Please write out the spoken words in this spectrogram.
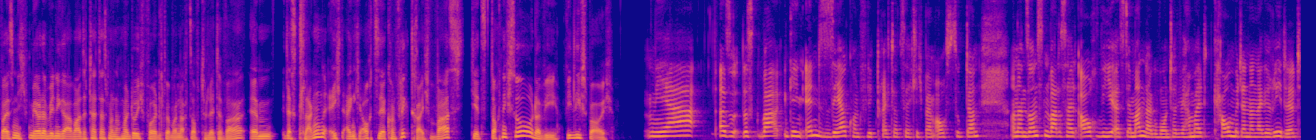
weiß nicht, mehr oder weniger erwartet hat, dass man nochmal durchfeudelt, wenn man nachts auf Toilette war. Ähm, das klang echt eigentlich auch sehr konfliktreich. War es jetzt doch nicht so oder wie? Wie lief es bei euch? Ja, also das war gegen Ende sehr konfliktreich tatsächlich beim Auszug dann. Und ansonsten war das halt auch wie als der Mann da gewohnt hat. Wir haben halt kaum miteinander geredet,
